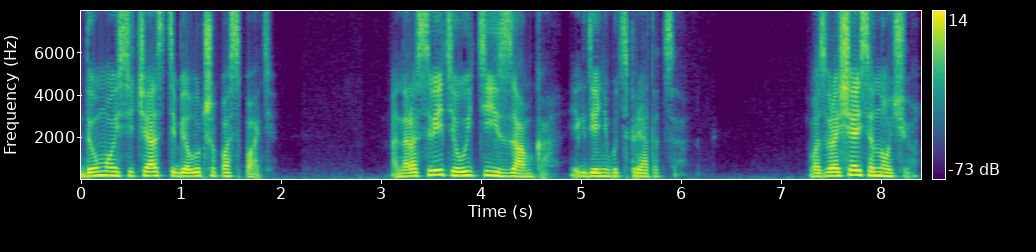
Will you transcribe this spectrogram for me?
Думаю, сейчас тебе лучше поспать. А на рассвете уйти из замка и где-нибудь спрятаться. Возвращайся ночью.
